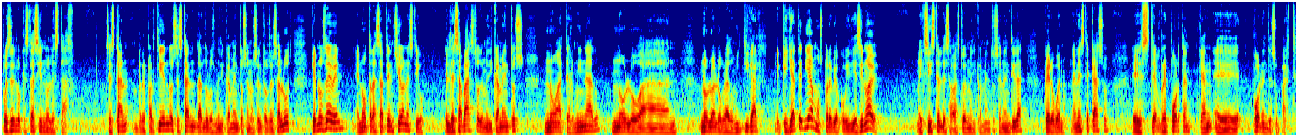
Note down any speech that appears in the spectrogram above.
pues es lo que está haciendo el Estado. Se están repartiendo, se están dando los medicamentos en los centros de salud que nos deben en otras atenciones, digo. El desabasto de medicamentos no ha terminado, no lo han, no lo han logrado mitigar, el que ya teníamos previo a COVID-19. Existe el desabasto de medicamentos en la entidad, pero bueno, en este caso este, reportan que eh, ponen de su parte.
